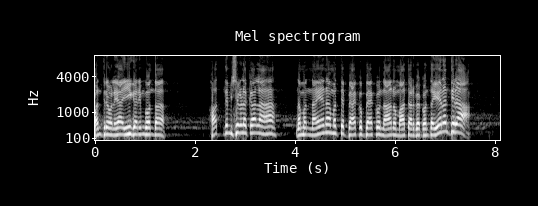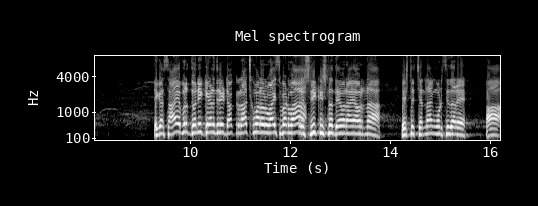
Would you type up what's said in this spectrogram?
ಮಂತ್ರಿ ವಲಯ ಈಗ ನಿಮ್ಗೊಂದು ಹತ್ತು ನಿಮಿಷಗಳ ಕಾಲ ನಮ್ಮ ನಯನ ಮತ್ತೆ ಪ್ಯಾಕು ಪ್ಯಾಕು ನಾನು ಮಾತಾಡಬೇಕು ಅಂತ ಏನಂತೀರಾ? ಈಗ ಸಾಹೇಬ್ರ ಧ್ವನಿ ಕೇಳಿದ್ರಿ, ಡಾಕ್ಟರ್ ರಾಜ್ಕುಮಾರ್ ಅವರು ವಾಯ್ಸ್ ಬೇಡವಾ? ಶ್ರೀಕೃಷ್ಣ ದೇವರಾಯ ಅವ್ರನ್ನ ಎಷ್ಟು ಚೆನ್ನಾಗಿ ಮೂಡಿಸಿದ್ದಾರೆ. ಆ,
